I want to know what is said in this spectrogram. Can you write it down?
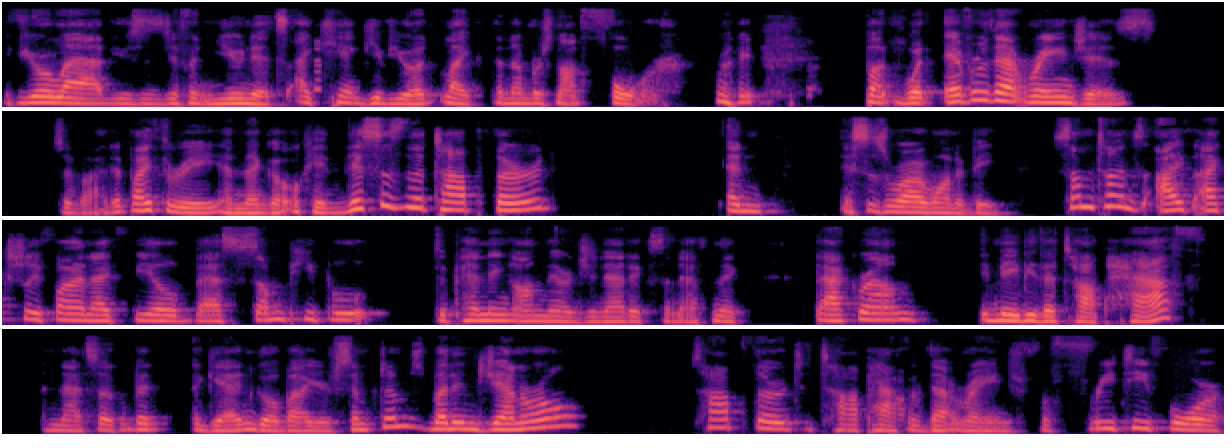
if your lab uses different units, I can't give you a like the number's not four, right? But whatever that range is, divide it by three and then go, okay, this is the top third, and this is where I want to be. Sometimes I actually find I feel best. Some people, depending on their genetics and ethnic background, it may be the top half and that's okay. But again, go by your symptoms. But in general, top third to top half of that range for free T4,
